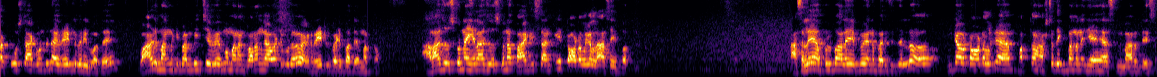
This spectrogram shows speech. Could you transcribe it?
తక్కువ స్టాక్ ఉంటుంది అవి రేట్లు పెరిగిపోతాయి. వాళ్ళు మనకి పంపించేవేమో మనం కొనం కాబట్టి ఇప్పుడు అక్కడ రేట్లు పడిపోతాయి మొత్తం. అలా చూసుకున్నా ఇలా చూసుకున్నా పాకిస్తాన్కి టోటల్గా లాస్ అయిపోతుంది. అసలే అప్పుల పాలైపోయిన పరిస్థితుల్లో ఇంకా టోటల్గా మొత్తం అష్టదిగ్బంధనం చేసేస్తుంది భారతదేశం.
